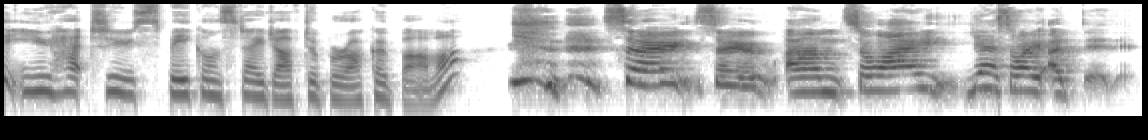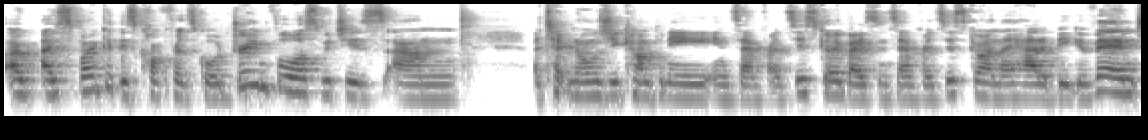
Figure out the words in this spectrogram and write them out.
that you had to speak on stage after Barack Obama? so so um so I yeah so I, I I spoke at this conference called Dreamforce, which is um a technology company in San Francisco, based in San Francisco, and they had a big event.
